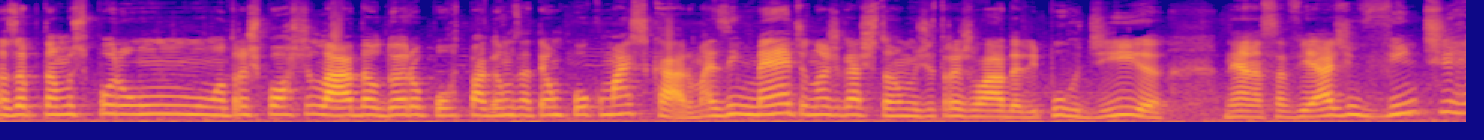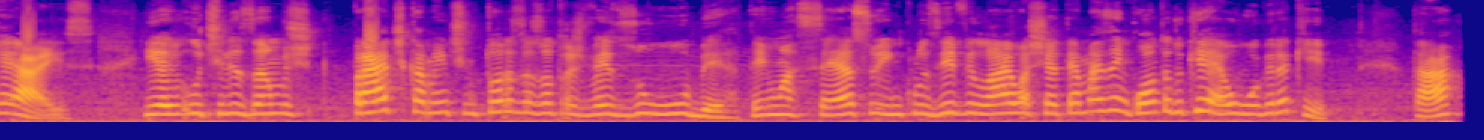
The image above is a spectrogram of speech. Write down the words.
Nós optamos por um, um transporte lá do, do, aeroporto, pagamos até um pouco mais caro, mas em média nós gastamos de traslado ali por dia, né, nessa viagem, 20 reais. E utilizamos praticamente em todas as outras vezes o Uber tem um acesso e inclusive lá eu achei até mais em conta do que é o Uber aqui, tá?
